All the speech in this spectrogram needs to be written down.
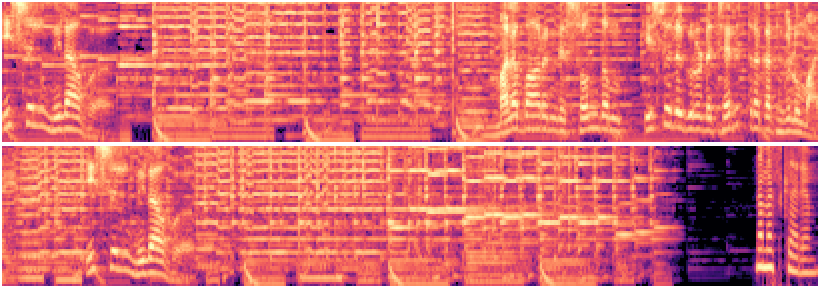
ഇശൽ നിലാവ്. മലബാറിന്റെ സ്വന്തം ഇശലുകളുടെ ചരിത്ര കഥകളുമായി ഇശൽ നിലാവ്. നമസ്കാരം.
